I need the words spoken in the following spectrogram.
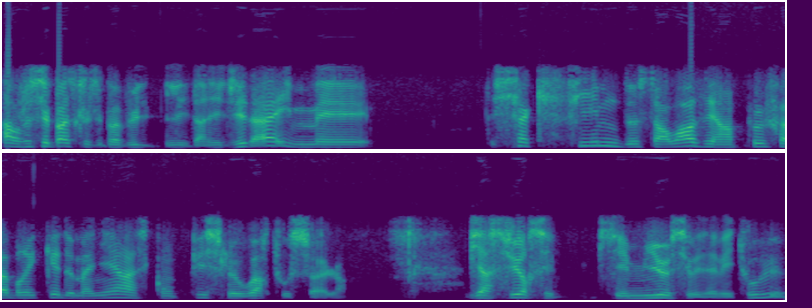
Alors, je sais pas parce que j'ai pas vu les derniers Jedi, mais chaque film de Star Wars est un peu fabriqué de manière à ce qu'on puisse le voir tout seul. Bien sûr, c'est c'est mieux si vous avez tout vu,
